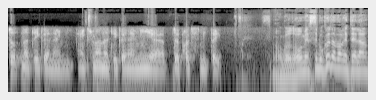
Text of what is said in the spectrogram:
toute notre économie, incluant notre économie de proximité. Simon Gaudreau, merci beaucoup d'avoir été là.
